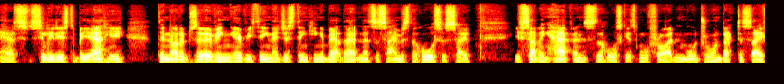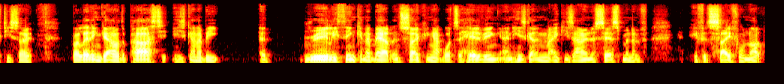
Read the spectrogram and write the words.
how silly it is to be out here, they're not observing everything. They're just thinking about that, and that's the same as the horses. So, if something happens, the horse gets more frightened, more drawn back to safety. So, by letting go of the past, he's going to be uh, really thinking about and soaking up what's ahead of him, and he's going to make his own assessment of if it's safe or not,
